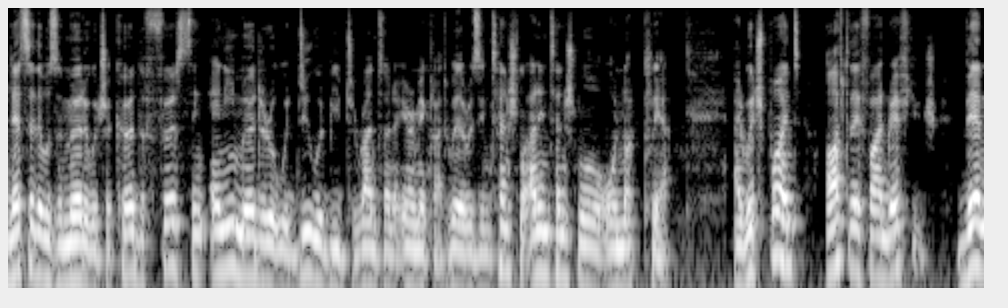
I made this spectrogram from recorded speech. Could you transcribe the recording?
let's say there was a murder which occurred, the first thing any murderer would do would be to run to an Arei Miklat, whether it was intentional, unintentional, or not clear. At which point, After they find refuge, then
